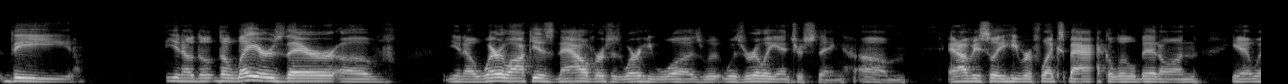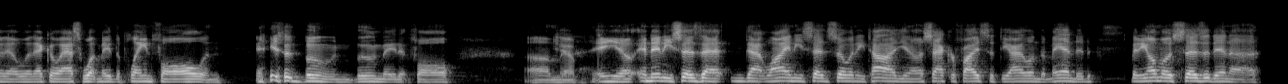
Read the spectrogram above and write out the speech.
the you know the the layers there of you know where Locke is now versus where he was was, was really interesting. Um, and obviously he reflects back a little bit on you know when when Eko asked what made the plane fall and and he said Boone Boone made it fall. Um, Yep. and you know and then he says that that line he said so many times you know a sacrifice that the island demanded, but he almost says it in a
